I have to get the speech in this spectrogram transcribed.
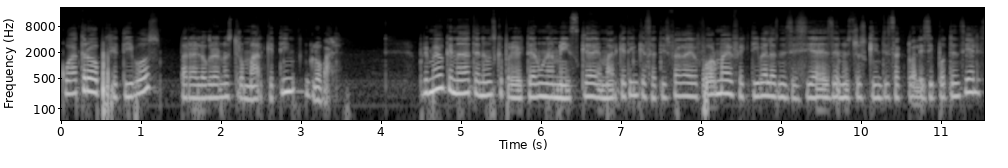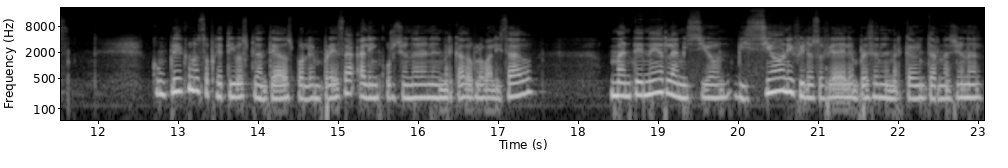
cuatro objetivos para lograr nuestro marketing global. Primero que nada tenemos que proyectar una mezcla de marketing que satisfaga de forma efectiva las necesidades de nuestros clientes actuales y potenciales cumplir con los objetivos planteados por la empresa al incursionar en el mercado globalizado, mantener la misión, visión y filosofía de la empresa en el mercado internacional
